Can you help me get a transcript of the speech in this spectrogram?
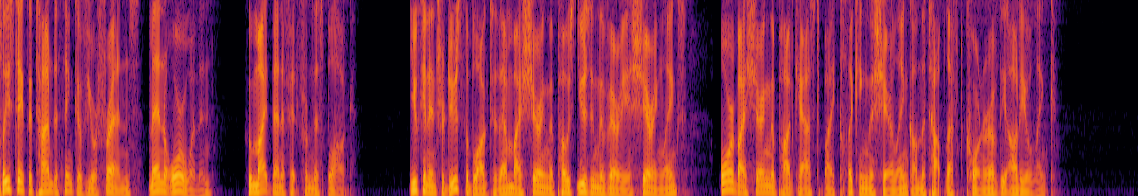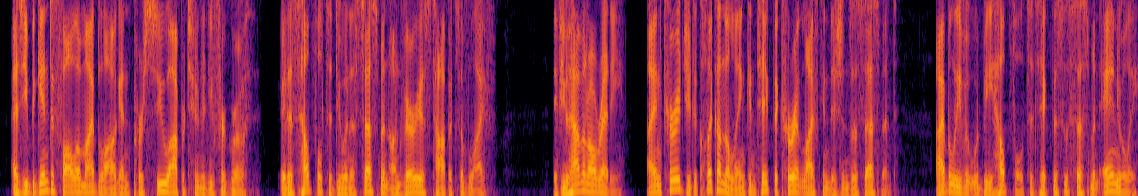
Please take the time to think of your friends, men or women, who might benefit from this blog. You can introduce the blog to them by sharing the post using the various sharing links, or by sharing the podcast by clicking the share link on the top left corner of the audio link. As you begin to follow my blog and pursue opportunity for growth, it is helpful to do an assessment on various topics of life. If you haven't already, I encourage you to click on the link and take the current life conditions assessment. I believe it would be helpful to take this assessment annually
